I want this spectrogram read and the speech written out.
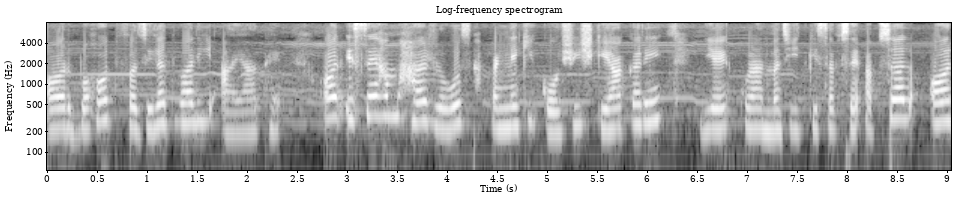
और बहुत फजीलत वाली आयत है। और इसे हम हर रोज़ पढ़ने की कोशिश किया करें। ये कुरान मजीद की सबसे अफसल और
